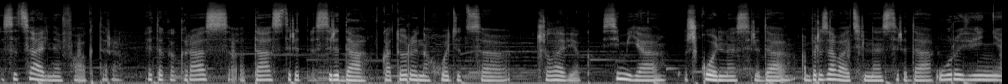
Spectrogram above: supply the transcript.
Социальные факторы — это как раз та среда, в которой находится человек. Семья, школьная среда, образовательная среда, уровень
